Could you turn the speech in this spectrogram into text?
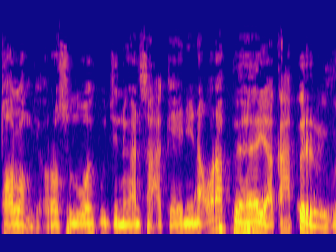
Tolong ya Rasulullah itu jenengan sakit ini nak ora bahaya kafir iku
